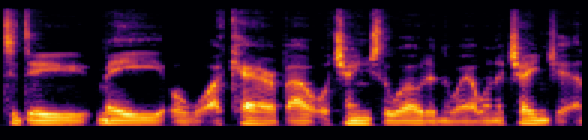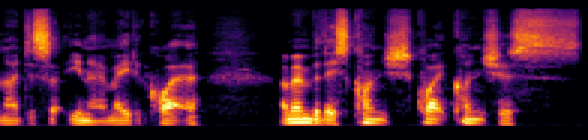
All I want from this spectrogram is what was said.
to do me or what I care about or change the world in the way I want to change it. And I just, you know, made a quite a, I remember this con- quite conscious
